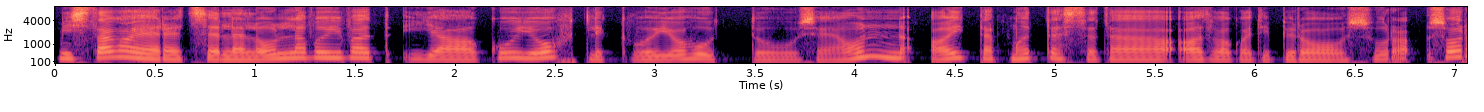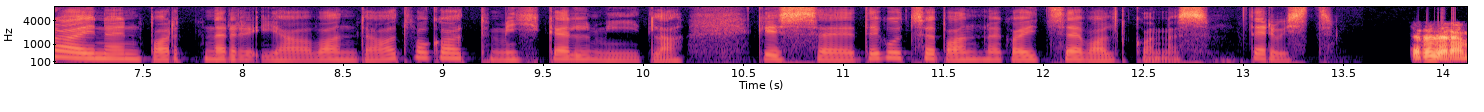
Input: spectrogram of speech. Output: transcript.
mis tagajärjed sellel olla võivad ja kui ohtlik või ohutu see on, aitab mõtestada advokaadibüroo Sorainen partner ja vandeadvokaat Mihkel Miidla, kes äh, tegutseb andmekaitse valdkonnas. tervist! Tere, tere!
